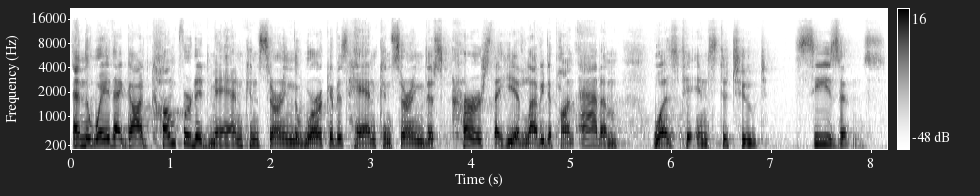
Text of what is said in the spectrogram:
And the way that God comforted man concerning the work of his hand, concerning this curse that he had levied upon Adam, was to institute seasons.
